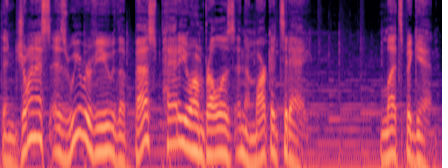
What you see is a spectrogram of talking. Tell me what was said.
then join us as we review the best patio umbrellas in the market today. Let's begin.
